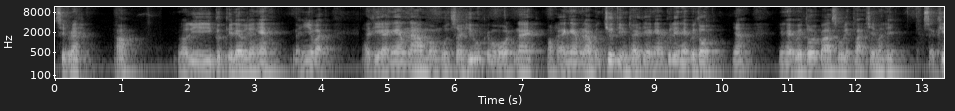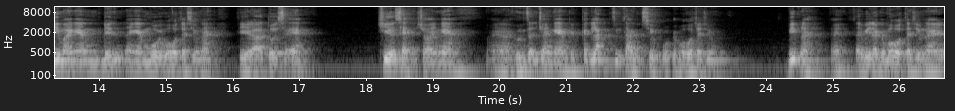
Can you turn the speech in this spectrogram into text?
Xỉu này. Đó. Nó đi cực kỳ đều cho anh em. Đấy, như vậy. Đấy thì anh em nào mà muốn sở hữu cái bộ hột này, hoặc là anh em nào vẫn chưa tìm thấy, thì anh em cứ liên hệ với tôi nhé liên hệ với tôi qua số điện thoại trên màn hình. Khi mà anh em đến, anh em mua cái bộ hột tài xỉu này, thì là tôi sẽ chia sẻ cho anh em hướng dẫn cho anh em cái cách lắc giữ tài giữ xỉu của cái bộ hột tài xỉu vip này. Đấy, tại vì là cái bộ hột tài xỉu này,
